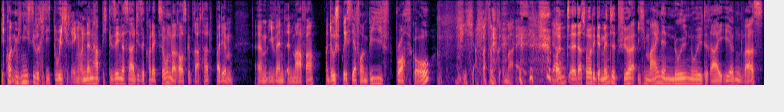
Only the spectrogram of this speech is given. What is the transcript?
ich konnte mich nicht so richtig durchringen. Und dann habe ich gesehen, dass er halt diese Kollektion da rausgebracht hat bei dem ähm, Event in Marfa. Und du sprichst ja von Beef Brothgo. Ja, was auch immer, ey. Ja. Und äh, das wurde gemintet für, ich meine, 003 irgendwas.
